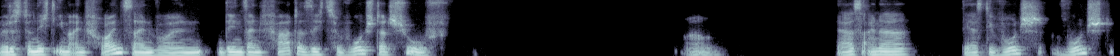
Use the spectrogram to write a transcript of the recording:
Würdest du nicht ihm ein Freund sein wollen, den sein Vater sich zur Wohnstadt schuf? Wow. Er ist einer, der ist die, Wohnsch, Wohnsch,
